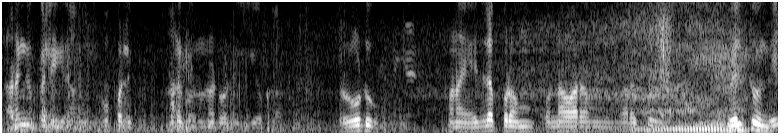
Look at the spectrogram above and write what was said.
సారంగపల్లి గ్రామం ఇబ్బపల్లి అనుకుని ఉన్నటువంటి ఈ యొక్క రోడ్డు మన ఎదిలపురం పొన్నవరం వరకు వెళ్తుంది.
